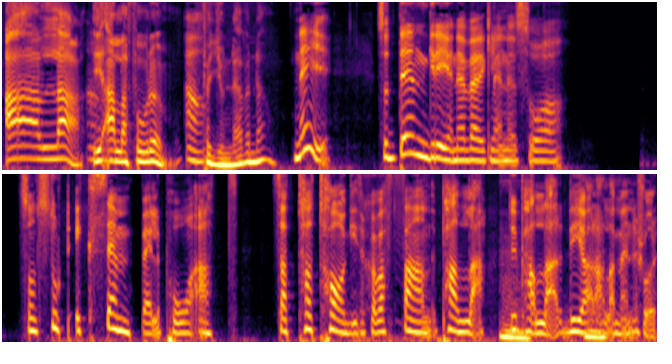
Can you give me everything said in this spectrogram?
alla i alla forum. Ja. För you never know. Nej, så den grejen är verkligen så sånt stort exempel på att, så att ta tag i sig själv. Vad fan, palla. Du pallar, det gör alla människor.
